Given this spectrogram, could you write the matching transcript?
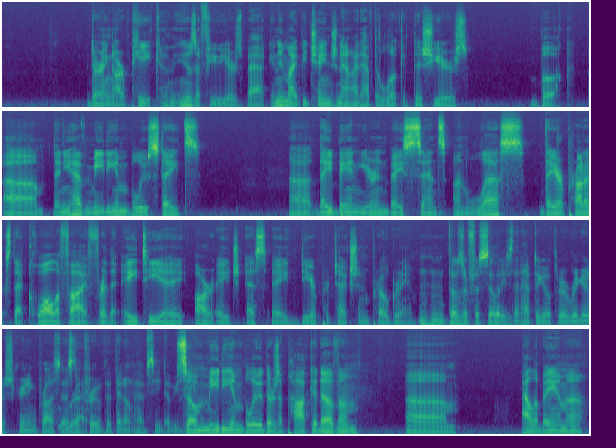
During our peak. I mean, It was a few years back, and it might be changed now. I'd have to look at this year's book. Um, then you have medium blue states. Uh, they ban urine based scents unless they are products that qualify for the ATA RHSA Deer Protection Program. Mm-hmm. Those are facilities that have to go through a rigorous screening process Right. to prove that they don't have CWD. So medium blue, there's a pocket of them. Um, Alabama,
